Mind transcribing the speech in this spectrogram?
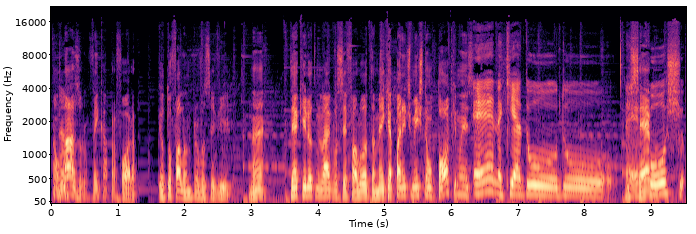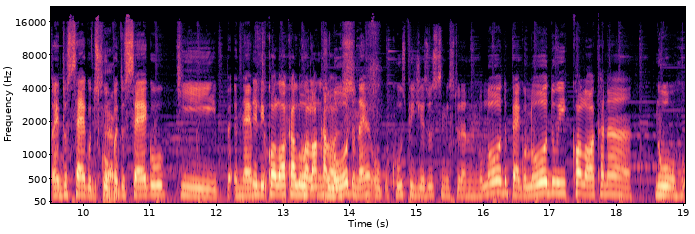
Não, Não. Lázaro, vem cá pra fora. Eu tô falando pra você vir, né? Tem aquele outro milagre que você falou também, que aparentemente tem um toque, mas... É, né, que é do. Do, é, cego. coxo. É do cego, desculpa. cego. Do cego que. Né, Ele coloca lodo coloca nos olhos. lodo, né? O, o cuspe de Jesus se mistura no lodo, pega o lodo e coloca na, no,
